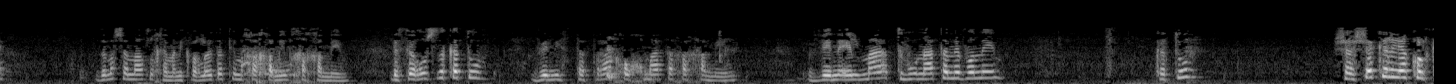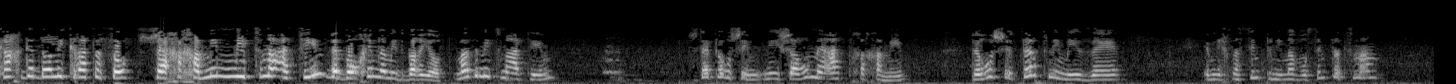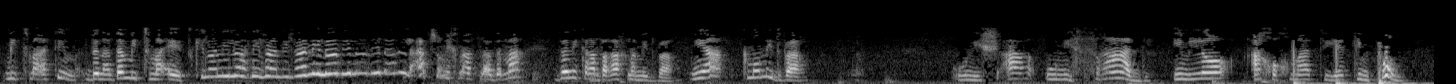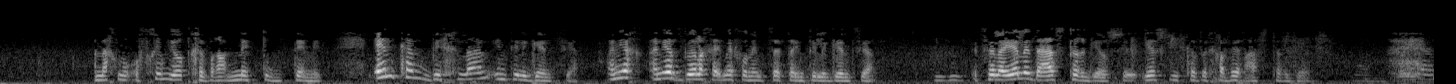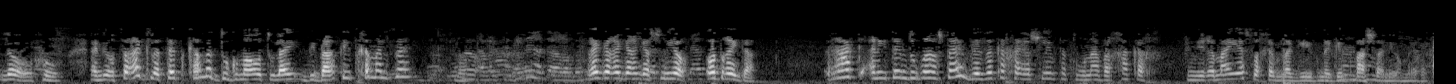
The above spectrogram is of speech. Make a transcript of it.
זה מה שאמרת לכם, אני כבר לא יודעת אם החכמים חכמים. בפירוש זה כתוב, ונסתתרה חוכמת החכמים, ונעלמה תבונת הנבונים. כתוב, שהשקר יהיה כל כך גדול לקראת הסוף, שהחכמים מתמעטים ובורחים למדבריות. מה זה מתמעטים? שתי פירושים. נשארו מעט חכמים. פירוש יותר פנימי זה, הם נכנסים פנימה ועושים את עצמם מתמעטים. בן אדם מתמעט. כאילו, אני לא, אני לא, אני לא, אני לא, אני לא, אני לא, אני לא, עד שהוא נכנס לאדמה, זה נקרא ברח למדבר. נהיה כמו מדבר. הוא נשאר, הוא נשרד, אם לא החוכמה תהיה טמטום. אנחנו הופכים להיות חברה מטומטמת. אין כאן בכלל אינטליגנציה. אני, אני אסביר לכם איפה נמצאת האינטליגנציה. אצל הילד האספרגר, שיש לי כזה חבר אספרגר. לא, אני רוצה רק לתת כמה דוגמאות, אולי דיברתי איתכם על זה? לא. רגע, רגע, רגע, שניות, עוד רגע. רק אני אתן דוגמה או שתיים, וזה ככה ישלים את התמונה, ואחר כך נראה מה יש לכם להגיד נגד מה שאני אומרת.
